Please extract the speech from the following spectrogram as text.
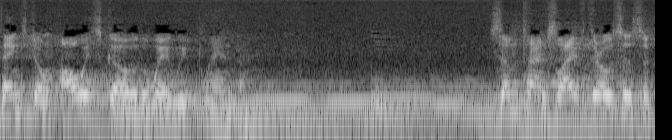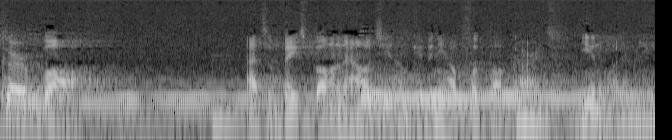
Things don't always go the way we planned them. Sometimes life throws us a curveball. That's a baseball analogy, and I'm giving you out football cards. You know what I mean.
